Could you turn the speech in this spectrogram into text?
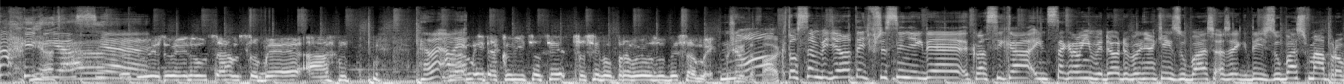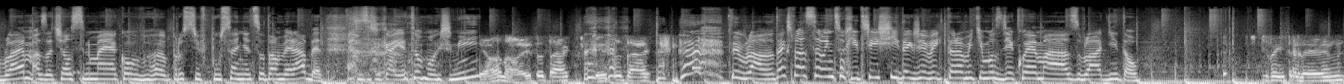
Jasně. Důvěřuje jenom sám sobě a Hele, ale mám i takový, co si, co si opravují zuby sami. Počkej, no, to fakt? to jsem viděla teď přesně někde, klasika Instagramní video, kde byl nějaký zubař a řekl, když zubař má problém a začal si normálně jako v, prostě v puse něco tam vyrábět. Jsem si říká, je to možný? Jo, no, je to tak, je to tak. Ty bláho, no tak jsme asi o něco chytřejší, takže Viktora, my ti moc děkujeme a zvládni to. Dívejte den.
